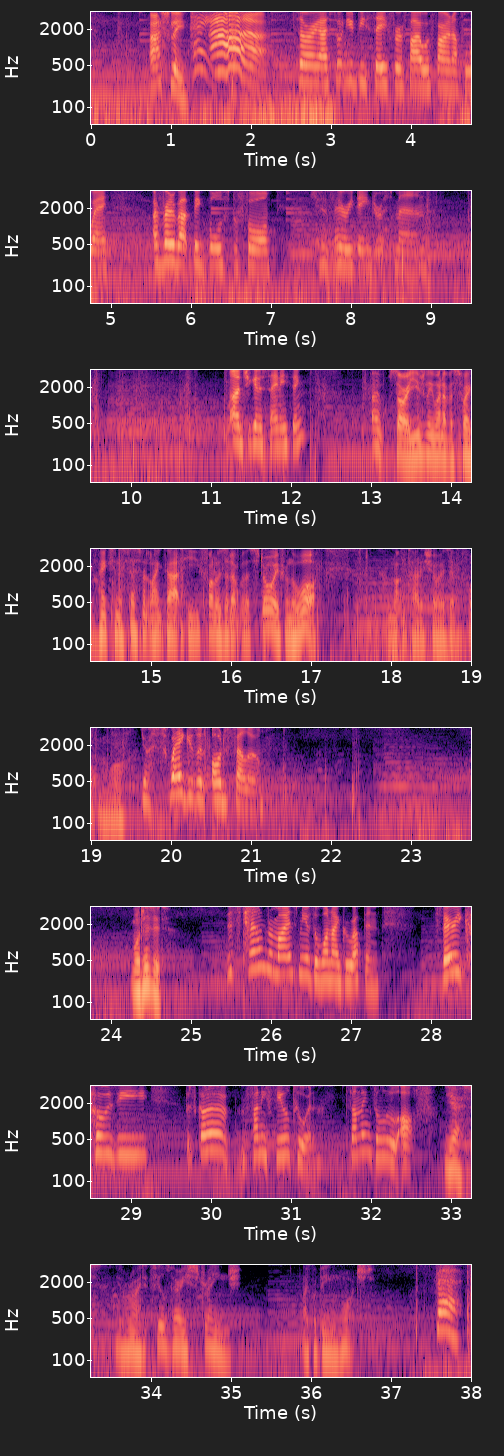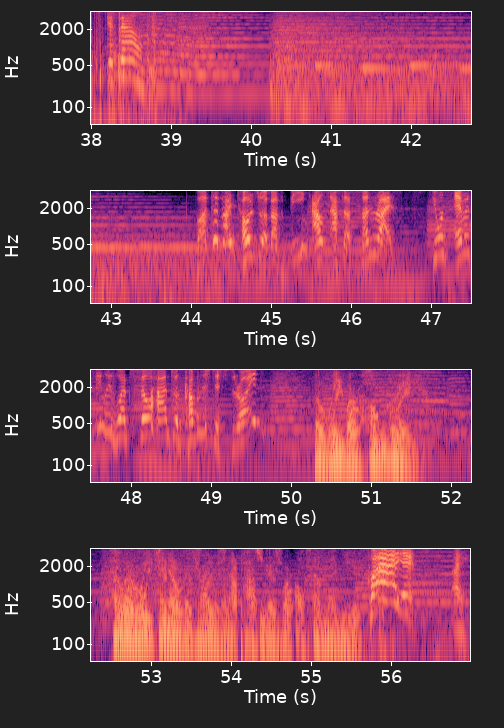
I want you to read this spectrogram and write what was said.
Ashley! Hey! Ah! Sorry, I thought you'd be safer if I were far enough away. I've read about Big Balls before. He's a very dangerous man. Aren't you going to say anything? Oh, sorry. Usually, whenever Sweg makes an assessment like that, he follows it up with a story from the war. I'm not entirely sure he's ever fought in a war. Your Sweg is an odd fellow. What is it? This town reminds me of the one I grew up in. It's very cozy, but it's got a funny feel to it. Something's a little off. Yes, you're right. It feels very strange. Like we're being watched. There, get down. What have I told you about being out after sunrise? Do you want everything we've worked so hard to accomplish destroyed? But we were hungry. How were we to know the drivers and our passengers were off the menu? Quiet! I.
